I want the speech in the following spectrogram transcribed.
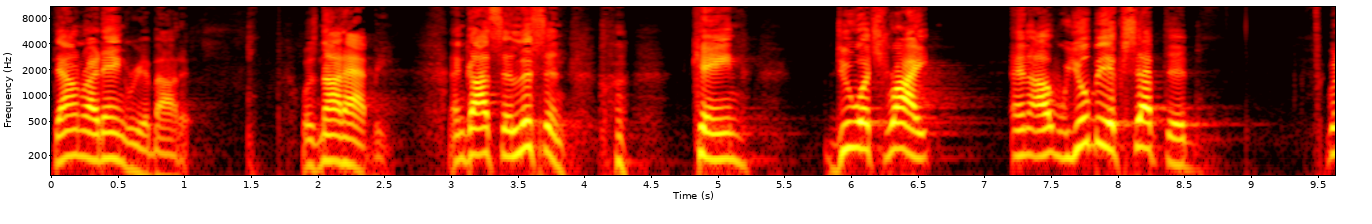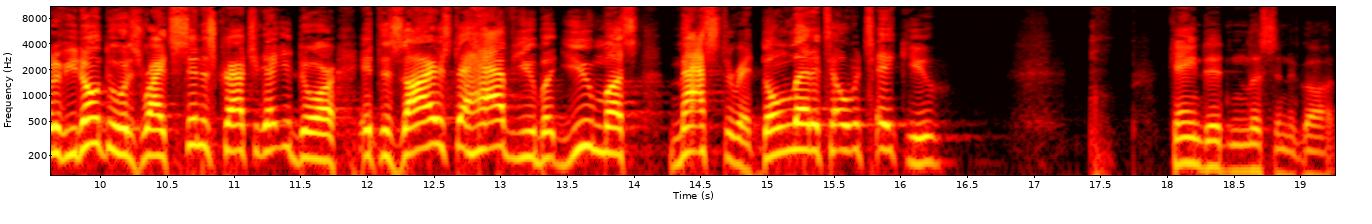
downright angry about it, was not happy. And God said, Listen, Cain, do what's right, and I, you'll be accepted. But if you don't do what is right, sin is crouching at your door. It desires to have you, but you must master it. Don't let it overtake you. Cain didn't listen to God.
